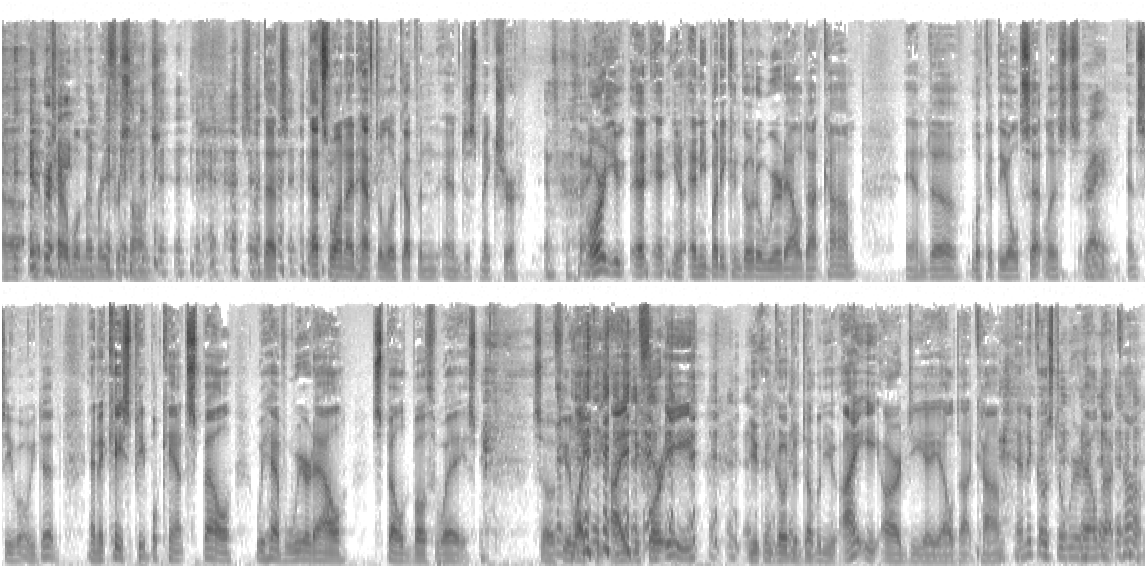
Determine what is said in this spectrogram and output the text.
Uh, I have a terrible memory for songs. So that's that's one I'd have to look up and, and just make sure. Of course. Or you uh, uh, you know anybody can go to weirdal.com and uh, look at the old set lists and, Right. and see what we did. And in case people can't spell, we have Weird Al spelled both ways. So if you like the I before E, you can go to W-I-E-R-D-A-L.com and it goes to weirdal.com.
